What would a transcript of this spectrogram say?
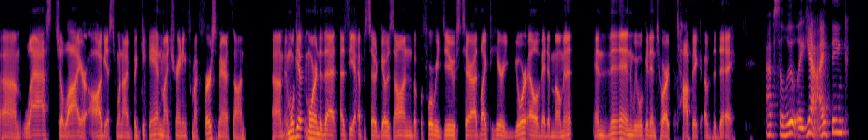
um, last july or august when i began my training for my first marathon. Um, and we'll get more into that as the episode goes on. But before we do sarah i'd like to hear your elevated moment and then we will get into our topic of the day. Absolutely. Yeah i think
